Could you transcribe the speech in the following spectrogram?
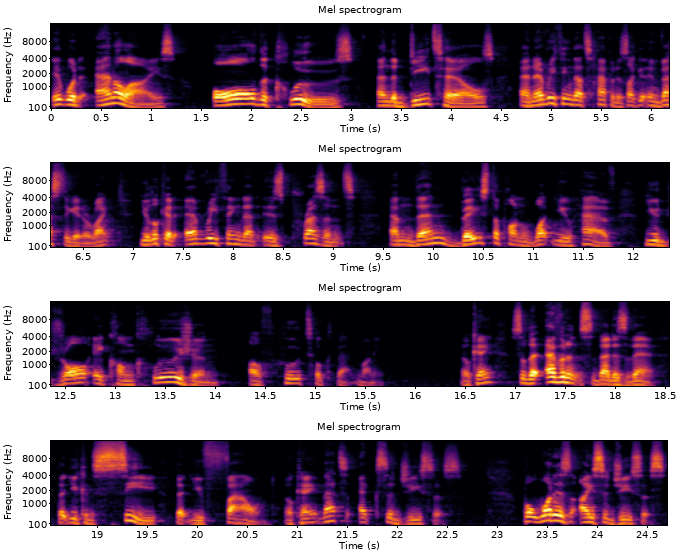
it would analyze all the clues and the details and everything that's happened. It's like an investigator, right? You look at everything that is present, and then based upon what you have, you draw a conclusion of who took that money. Okay? So the evidence that is there, that you can see that you found, okay? That's exegesis. But what is eisegesis?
